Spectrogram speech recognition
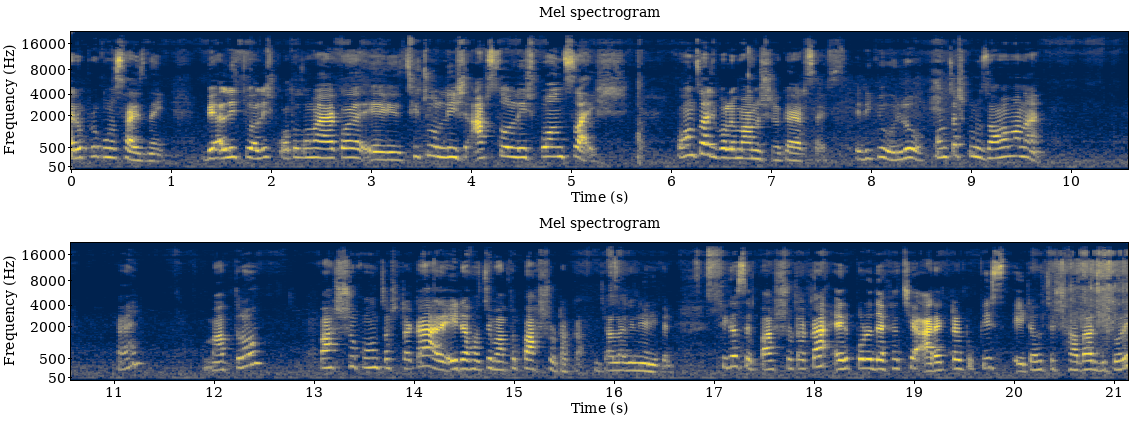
এর উপরে কোনো সাইজ নেই। বিয়াল্লিশ চুয়াল্লিশ কতজন এক ছিচল্লিশ, আটচল্লিশ, পঞ্চাশ। পঞ্চাশ বলে মানুষের গায়ের সাইজ এটি কি হইল? পঞ্চাশ কোনো জামা মানায় হ্যাঁ? মাত্র পাঁচশো পঞ্চাশ টাকা, আর এটা হচ্ছে মাত্র পাঁচশো টাকা, যা লাগে নিয়ে নেবেন। ঠিক আছে? পাঁচশো টাকা। এরপরে দেখাচ্ছি আরেকটা টু পিস এটা হচ্ছে সাদার ভিতরে।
